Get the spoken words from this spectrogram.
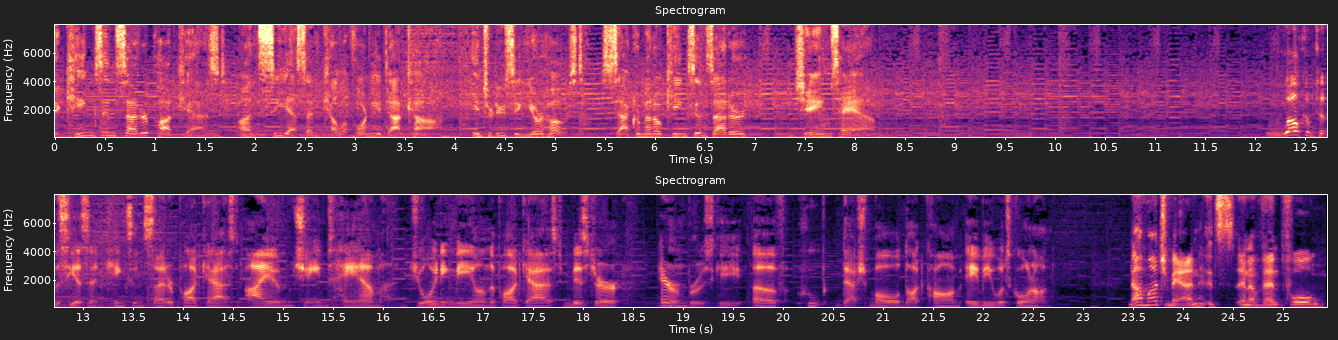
the Kings Insider Podcast on CSNCalifornia.com. Introducing your host, Sacramento Kings Insider, James Ham. Welcome to the CSN Kings Insider Podcast. I am James Ham. Joining me on the podcast, Mr. Aaron Bruski of hoop-ball.com. AB, what's going on? Not much, man. It's an eventful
